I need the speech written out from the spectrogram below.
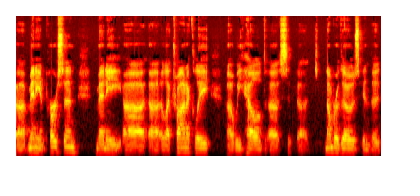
uh, many in person, many uh, uh, electronically. Uh, we held a, a, number of those in the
